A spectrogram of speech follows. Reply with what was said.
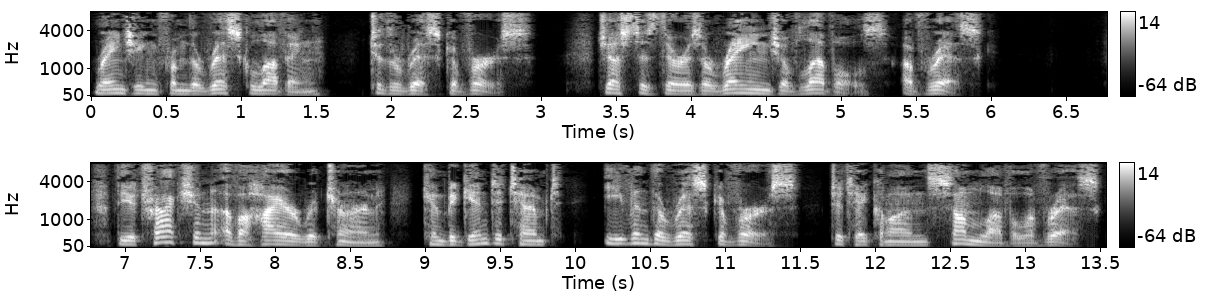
ranging from the risk-loving to the risk-averse, just as there is a range of levels of risk. The attraction of a higher return can begin to tempt even the risk-averse to take on some level of risk.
